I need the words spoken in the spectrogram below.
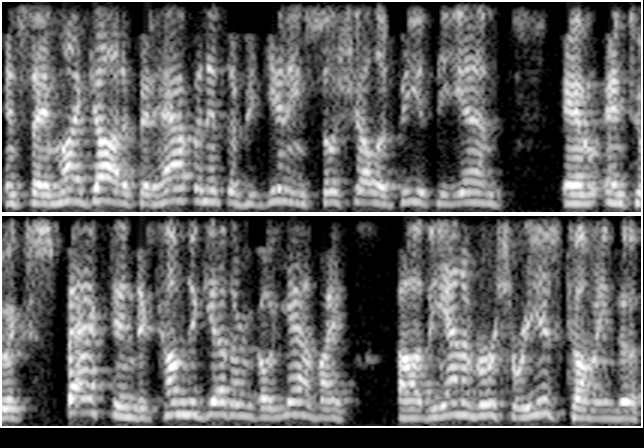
and say, my God, if it happened at the beginning, so shall it be at the end. And, and to expect and to come together and go, yeah, my, uh, the anniversary is coming. The,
